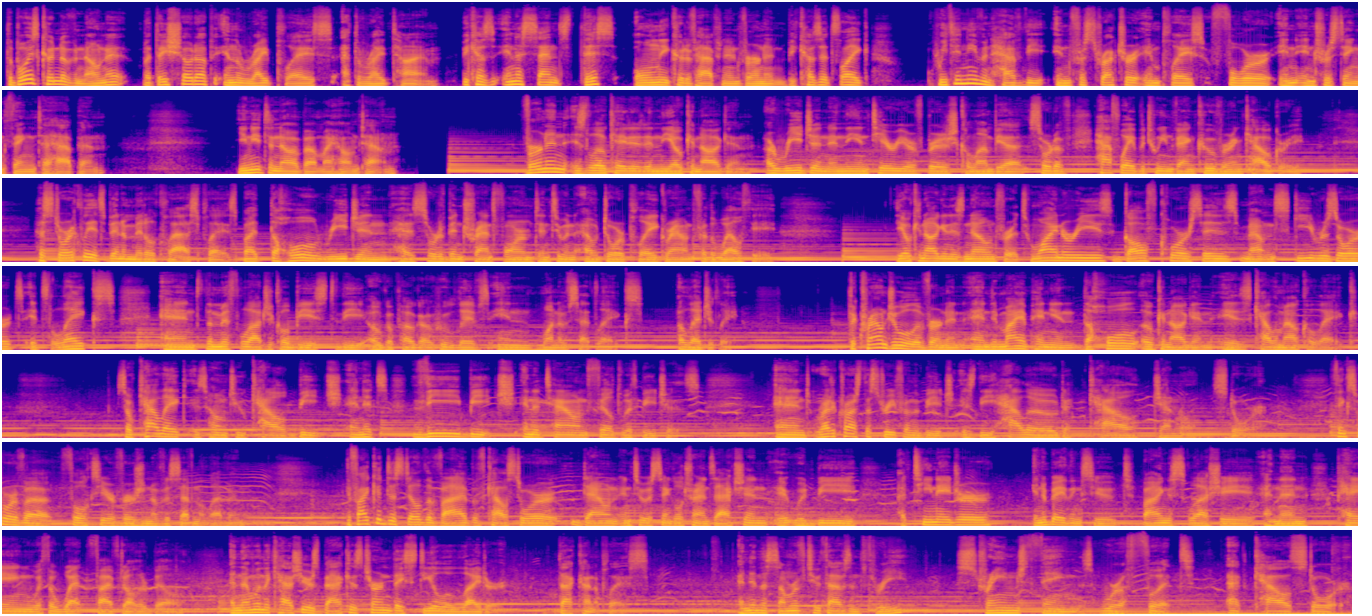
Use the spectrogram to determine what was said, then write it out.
The boys couldn't have known it, but they showed up in the right place at the right time. Because, in a sense, this only could have happened in Vernon because it's like we didn't even have the infrastructure in place for an interesting thing to happen. You need to know about my hometown. Vernon is located in the Okanagan, a region in the interior of British Columbia, sort of halfway between Vancouver and Calgary. Historically, it's been a middle class place, but the whole region has sort of been transformed into an outdoor playground for the wealthy. The Okanagan is known for its wineries, golf courses, mountain ski resorts, its lakes, and the mythological beast, the Ogopogo, who lives in one of said lakes, allegedly. The crown jewel of Vernon, and in my opinion, the whole Okanagan, is Kalamalka Lake. So Kal Lake is home to Kal Beach, and it's the beach in a town filled with beaches. And right across the street from the beach is the hallowed Kal General Store. Think sort of a folksier version of a 7 Eleven. If I could distill the vibe of Kal Store down into a single transaction, it would be a teenager in a bathing suit buying a slushie and then paying with a wet $5 bill. And then when the cashier's back is turned, they steal a lighter. That kind of place. And in the summer of 2003, strange things were afoot at Kal's store.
